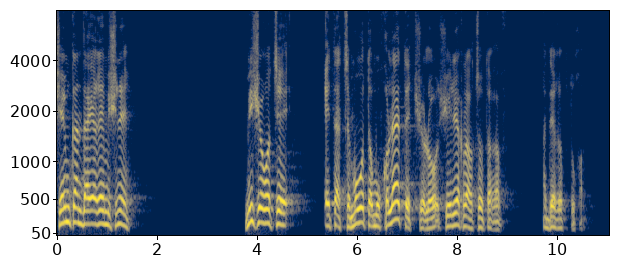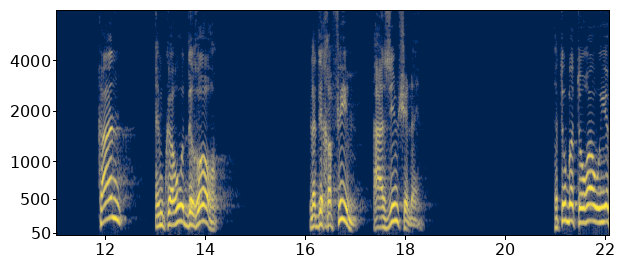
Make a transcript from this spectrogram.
שהם כאן דיירי משנה. מי שרוצה את העצמאות המוחלטת שלו, שילך לארצות ערב. הדרך פתוחה. כאן הם קראו דרור לדחפים העזים שלהם. כתוב בתורה, הוא יהיה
